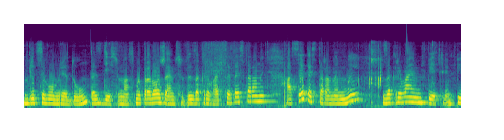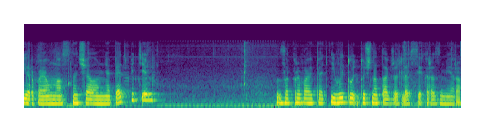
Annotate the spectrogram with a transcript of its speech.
в лицевом ряду. То здесь у нас мы продолжаем сюда закрывать с этой стороны. А с этой стороны мы закрываем петли. Первая у нас сначала у меня 5 петель. Закрываю 5 и вы точно так же для всех размеров.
